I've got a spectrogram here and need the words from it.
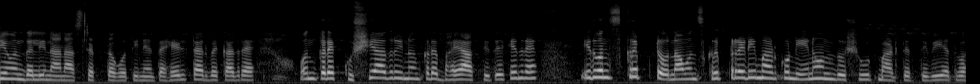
ಜೀವನದಲ್ಲಿ ನಾನು ಆ ಸ್ಟೆಪ್ ತಗೋತೀನಿ ಅಂತ ಹೇಳ್ತಾ ಇರಬೇಕಾದ್ರೆ ಒಂದು ಕಡೆ ಖುಷಿಯಾದರೂ ಇನ್ನೊಂದು ಕಡೆ ಭಯ ಆಗ್ತಿತ್ತು. ಯಾಕೆಂದರೆ ಇದು ಒಂದು ಸ್ಕ್ರಿಪ್ಟು ನಾವೊಂದು ಸ್ಕ್ರಿಪ್ಟ್ ರೆಡಿ ಮಾಡ್ಕೊಂಡು ಏನೋ ಒಂದು ಶೂಟ್ ಮಾಡ್ತಿರ್ತೀವಿ ಅಥವಾ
